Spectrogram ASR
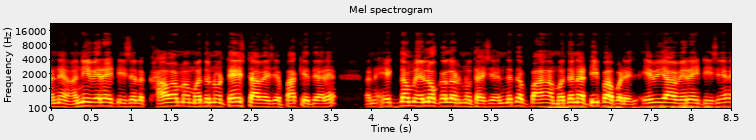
અને હની વેરાયટી છે. એટલે ખાવામાં મધનો ટેસ્ટ આવે છે પાકે ત્યારે અને એકદમ યલો કલરનું થાય છે. અંદર તો પા- મધના ટીપા પડે છે. એવી આ વેરાયટી છે.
